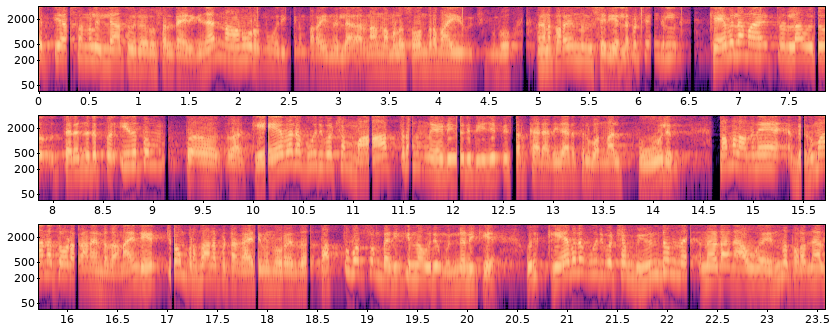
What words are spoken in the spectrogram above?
വ്യത്യാസങ്ങളില്ലാത്ത ഒരു റിസൾട്ട് ആയിരിക്കും. ഞാൻ നാണൂറൊന്നും ഒരിക്കലും പറയുന്നില്ല. കാരണം നമ്മൾ സ്വതന്ത്രമായി വീക്ഷിക്കുമ്പോൾ അങ്ങനെ പറയുന്നതും ശരിയല്ല. പക്ഷേ എങ്കിൽ കേവലമായിട്ടുള്ള ഒരു തെരഞ്ഞെടുപ്പ് ഇതിപ്പം കേവല ഭൂരിപക്ഷം മാത്രം നേടിയ ഒരു ബി ജെ പി സർക്കാർ അധികാരത്തിൽ വന്നാൽ പോലും നമ്മൾ അതിനെ ബഹുമാനത്തോടെ കാണേണ്ടതാണ്. അതിന്റെ ഏറ്റവും പ്രധാനപ്പെട്ട കാര്യം എന്ന് പറയുന്നത് പത്ത് വർഷം ഭരിക്കുന്ന ഒരു മുന്നണിക്ക് ഒരു കേവല ഭൂരിപക്ഷം വീണ്ടും നേടാനാവുക എന്ന് പറഞ്ഞാൽ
